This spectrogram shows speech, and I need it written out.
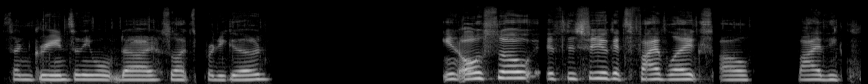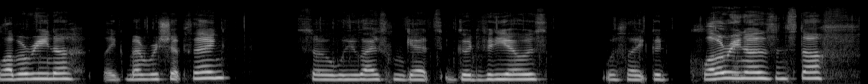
send greens and he won't die. So that's pretty good. And also, if this video gets five likes, I'll buy the club arena like membership thing. So you guys can get good videos with like good club arenas and stuff.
